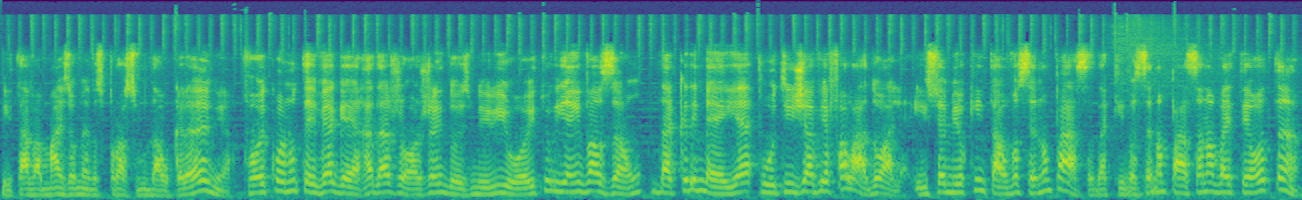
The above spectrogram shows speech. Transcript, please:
e estava mais ou menos próximo da Ucrânia, foi quando teve a guerra da Geórgia em 2008 e a invasão da Crimeia. Putin já havia falado: olha, isso é meu quintal, você não passa, daqui você não passa, não vai ter OTAN.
